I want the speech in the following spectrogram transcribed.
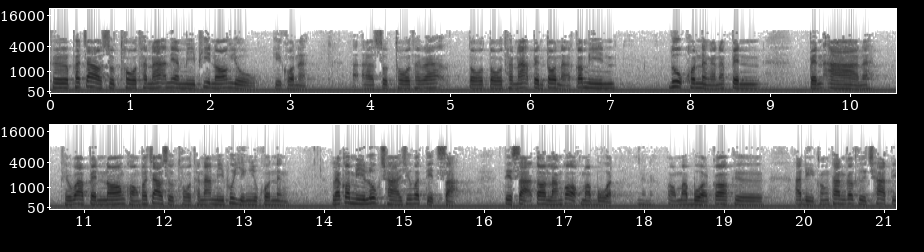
คือพระเจ้าสุดโทธนะเนี่ยมีพี่น้องอยู่กี่คนอะสุดโทธนะโตโตธนะเป็นต้นอะ ก็มี ลูกคนหนึ่งนะเป็นเป็นอานะถือว่าเป็นน้องของพระเจ้าสุโทธนะมีผู้หญิงอยู่คนหนึ่ง แล้วก็มีลูกชายชื่อว่าติดสะ ติดสะตอนหลังก็ออกมาบวชออกมาบวชก็คืออดีตของท่านก็คือชาติ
